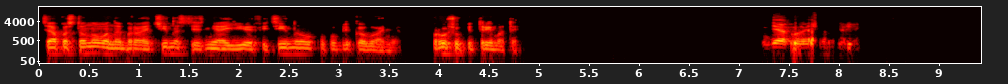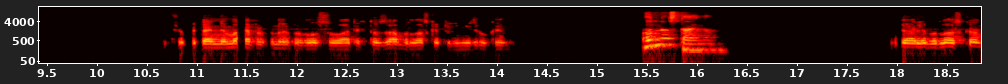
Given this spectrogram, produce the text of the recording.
Ця постанова набирає чинності з дня її офіційного опублікування. Прошу підтримати. Дякую. Якщо питань немає, пропоную проголосувати. Хто за, будь ласка, підніміть руки. Одностайно. Далі, будь ласка.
